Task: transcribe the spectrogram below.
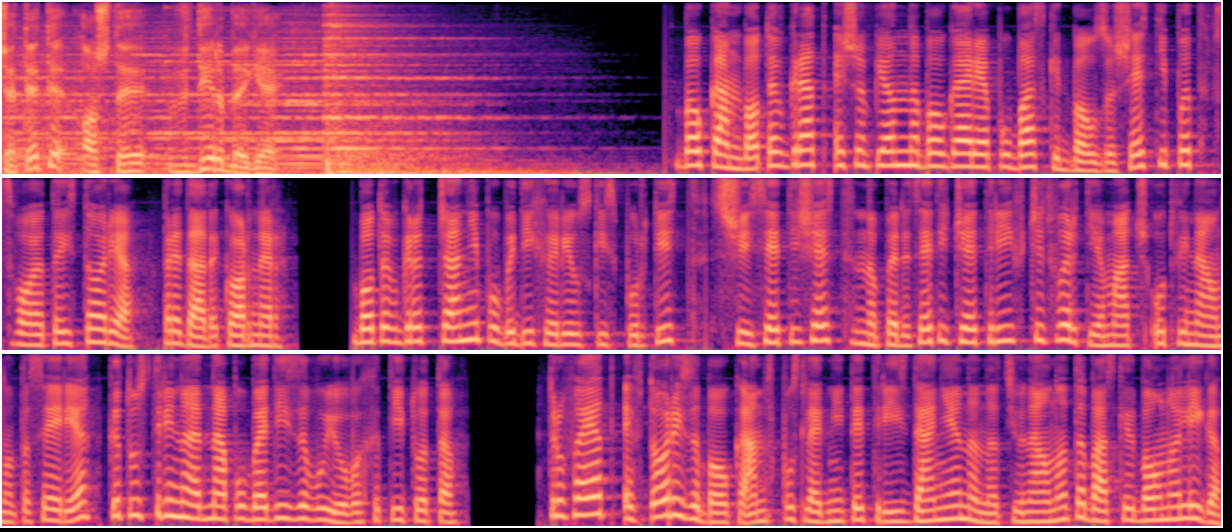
Четете още в Дирбеге. Балкан Ботевград е шампион на България по баскетбол за шести път в своята история, предаде Корнер. Ботевградчани победиха рилски спортист с 66 на 54 в четвъртия матч от финалната серия, като с 3 на една победи завоюваха титлата. Трофеят е втори за Балкан в последните три издания на Националната баскетболна лига,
